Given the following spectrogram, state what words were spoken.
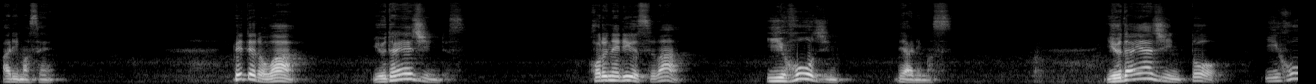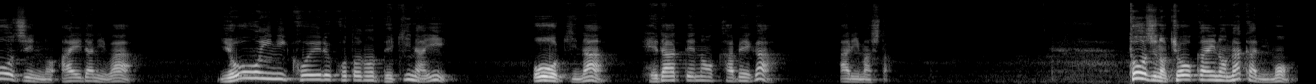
ありません。ペテロはユダヤ人です。コルネリウスは違法人であります。ユダヤ人と違法人の間には容易に越えることのできない大きな隔ての壁がありました。当時の教会の中にも、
